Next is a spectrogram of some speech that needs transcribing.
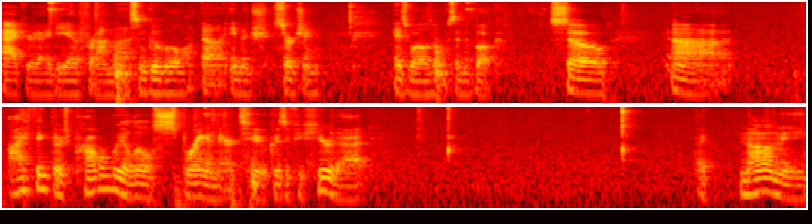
accurate idea from uh, some Google uh, image searching, as well as what was in the book. So uh, I think there's probably a little spring in there too, because if you hear that, like not on the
